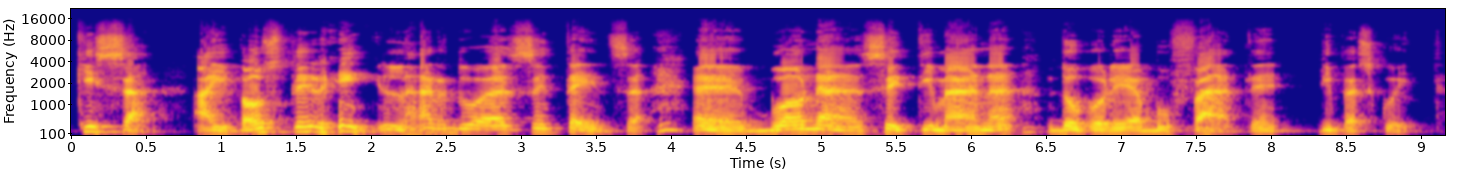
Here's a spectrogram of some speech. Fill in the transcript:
Chissà. Ai posteri l'ardua sentenza. Eh, buona settimana dopo le abbuffate di Pasquetta.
